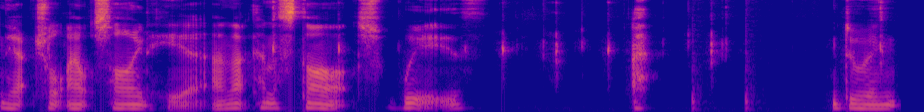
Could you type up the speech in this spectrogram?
the actual outside here, and that kind of starts with ah, doing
